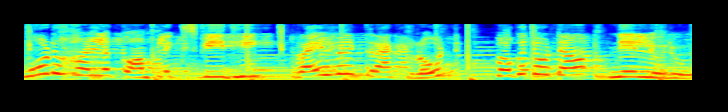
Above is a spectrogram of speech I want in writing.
మూడు హళ్ళ కాంప్లెక్స్ వీధి railway track road Pogathota Nellore.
